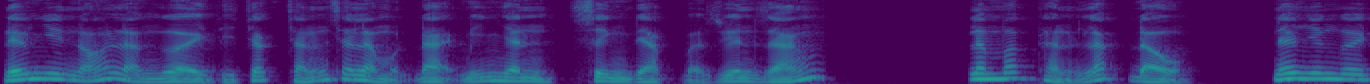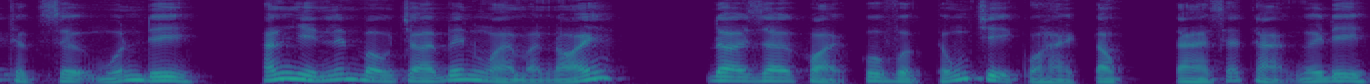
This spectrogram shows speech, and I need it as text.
nếu như nó là người thì chắc chắn sẽ là một đại mỹ nhân, xinh đẹp và duyên dáng. Lâm Bắc Thần lắc đầu. Nếu như ngươi thực sự muốn đi, hắn nhìn lên bầu trời bên ngoài mà nói, đợi rời khỏi khu vực thống trị của hải tộc, ta sẽ thả ngươi đi.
